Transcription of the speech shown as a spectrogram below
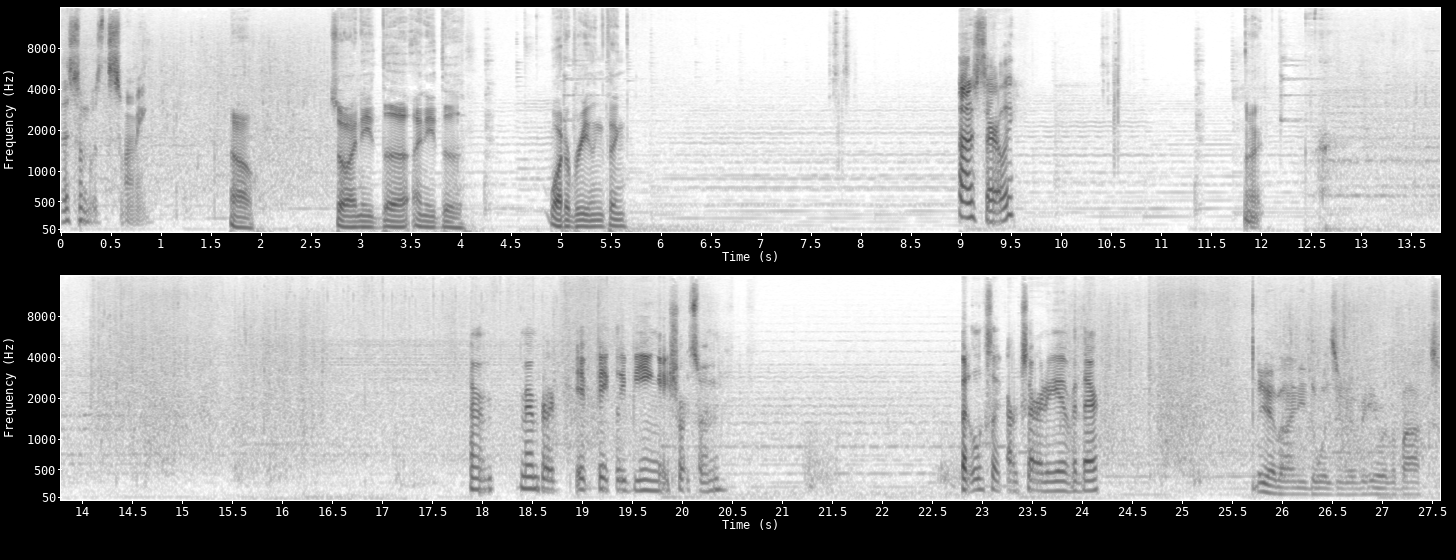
This one was the swimming. Oh, so I need the I need the water breathing thing. Not necessarily. All right. I remember it vaguely being a short swim. But it looks like Ark's already over there. Yeah, but I need the wizard over here with a box.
